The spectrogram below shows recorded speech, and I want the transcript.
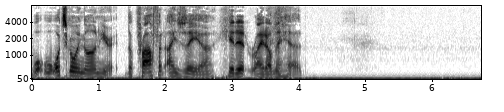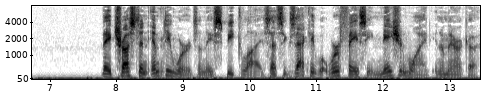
What's going on here? The prophet Isaiah hit it right on the head. They trust in empty words and they speak lies. That's exactly what we're facing nationwide in America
